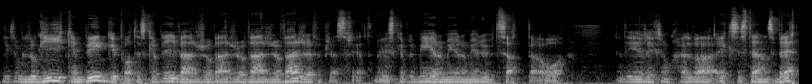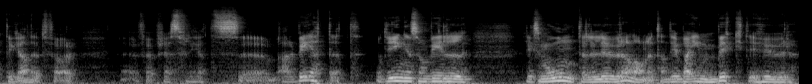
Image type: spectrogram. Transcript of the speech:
liksom, logiken bygger på att det ska bli värre och värre och värre och värre för pressfriheten. Och vi ska bli mer och mer och mer utsatta och det är liksom själva existensberättigandet för för pressfrihetsarbetet. Och det är ingen som vill liksom ont eller lura någon utan det är bara inbyggt i hur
